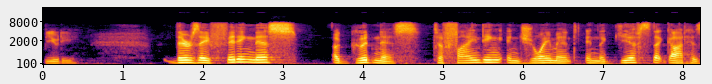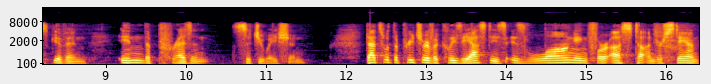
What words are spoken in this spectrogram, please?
beauty. There's a fittingness, a goodness to finding enjoyment in the gifts that God has given in the present situation. That's what the preacher of Ecclesiastes is longing for us to understand.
